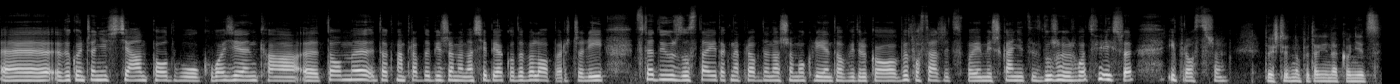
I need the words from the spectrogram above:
e, wykończenie ścian, podłóg, łazienka, e, to my tak naprawdę bierzemy na siebie jako deweloper, czyli wtedy już zostaje tak naprawdę naszemu klientowi tylko wyposażyć swoje mieszkanie, to jest dużo już łatwiejsze i prostsze. To jeszcze jedno pytanie na koniec.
